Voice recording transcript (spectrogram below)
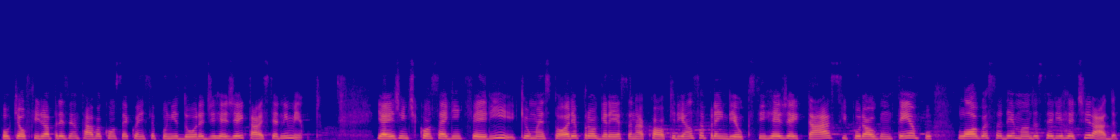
porque o filho apresentava consequência punidora de rejeitar esse alimento. E aí a gente consegue inferir que uma história progressa na qual a criança aprendeu que se rejeitasse por algum tempo, logo essa demanda seria retirada.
